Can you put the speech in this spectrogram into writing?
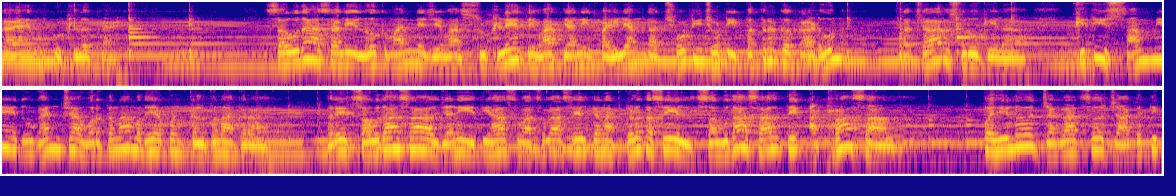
काय आणि कुठलं काय? चौदा साली लोकमान्य जेव्हा सुटले तेव्हा त्यांनी पहिल्यांदा छोटी छोटी पत्रक काढून प्रचार सुरू केला. किती साम्य आहे दोघांच्या वर्तनामध्ये आपण कल्पना करा. अरे चौदा साल ज्यांनी इतिहास वाचला असेल त्यांना कळत असेल चौदा साल ते अठरा साल पहिलं जगाचं जागतिक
